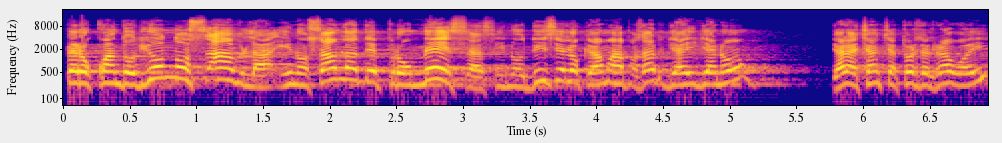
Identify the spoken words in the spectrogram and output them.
Pero cuando Dios nos habla y nos habla de promesas y nos dice lo que vamos a pasar, ya ahí ya no. Ya la chancha tuerce el rabo ahí.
